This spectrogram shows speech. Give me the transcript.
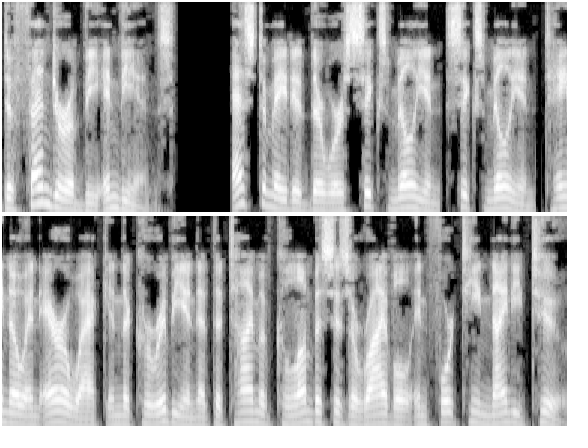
defender of the Indians, Estimated there were 6 million, 6 million Taino and Arawak in the Caribbean at the time of Columbus's arrival in 1492.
